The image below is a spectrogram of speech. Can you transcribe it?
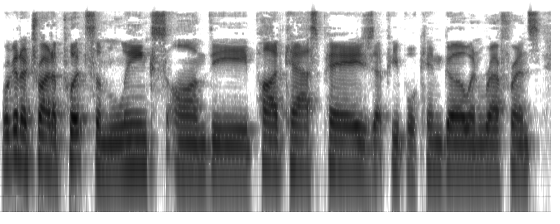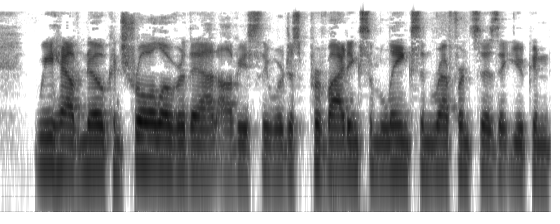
We're going to try to put some links on the podcast page that people can go and reference. We have no control over that. Obviously, we're just providing some links and references that you can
